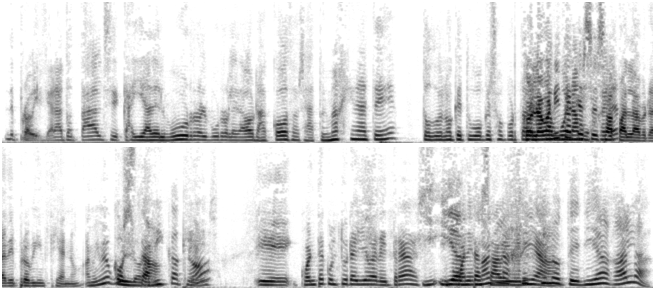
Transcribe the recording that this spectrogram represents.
de provinciana total, se caía del burro, el burro le daba una coz, o sea, tú imagínate todo lo que tuvo que soportar Con lo bonita buena que es esa palabra de provinciano. A mí me Con lo gusta. rica que ¿no? es. Eh, ¿Cuánta cultura lleva detrás? Y, Y, y cuánta además la sabiduría. gente lo tenía a gala.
